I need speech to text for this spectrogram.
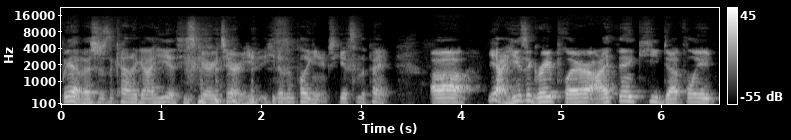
But yeah, that's just the kind of guy he is. He's Scary Terry. He, he doesn't play games. He gets in the paint. Uh, yeah, he's a great player. I think he definitely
